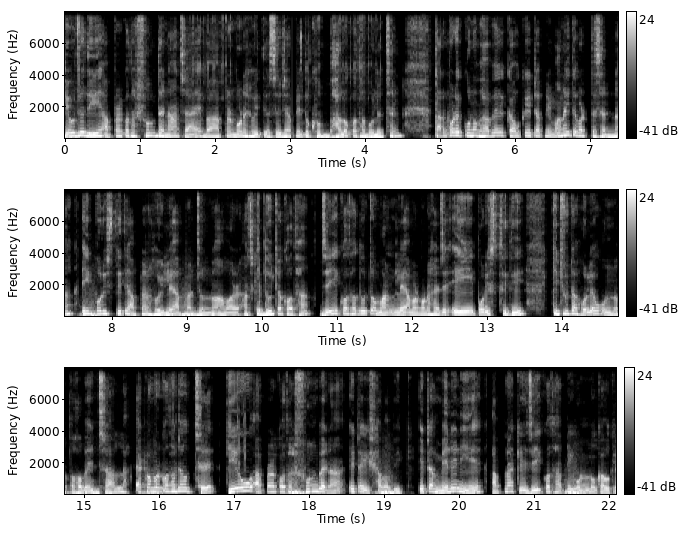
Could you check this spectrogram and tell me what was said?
কেউ যদি আপনার কথা শুনতে না চায় বা আপনার মনে হইতেছে যে আপনি তো খুব ভালো কথা বলেছেন, তারপরে কোনোভাবে কাউকে এটা আপনি মানাইতে পারতেছেন না, এই পরিস্থিতি আপনার হইলে আপনার জন্য আমার আজকে দুইটা কথা। যে এই কথা দুটো মানলে আমার মনে হয় যে এই পরিস্থিতি কিছুটা হলেও উন্নত হবে ইনশাআল্লাহ। এক নম্বর কথাটা হচ্ছে, কেউ আপনার কথা শুনবে না, এটাই স্বাভাবিক। এটা মেনে নিয়ে আপনাকে যেই কথা আপনি অন্য কাউকে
